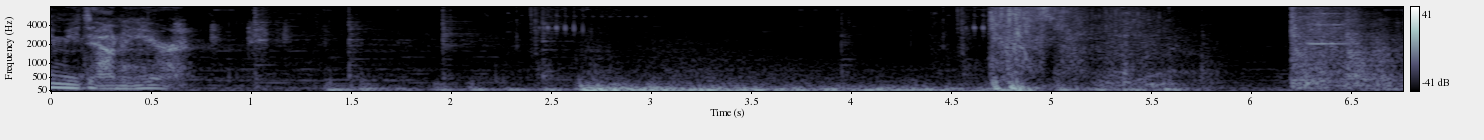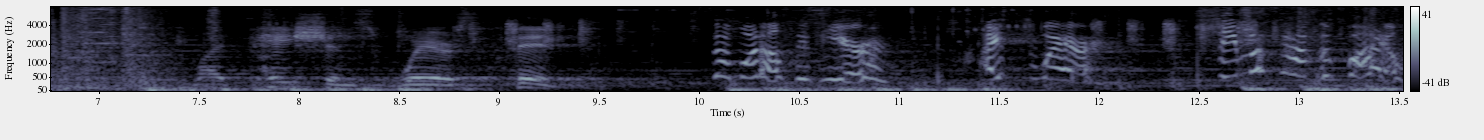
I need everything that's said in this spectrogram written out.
see me down here. My patience wears thin. Someone else is here! I swear! She must have the file!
